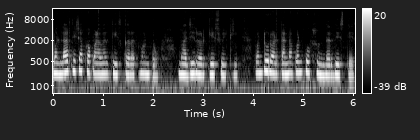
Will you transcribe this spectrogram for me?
मल्हार तिच्या कपाळावर किस करत म्हणतो माझी रडकी स्वीटी पण तू रडताना पण खूप सुंदर दिसतेस.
